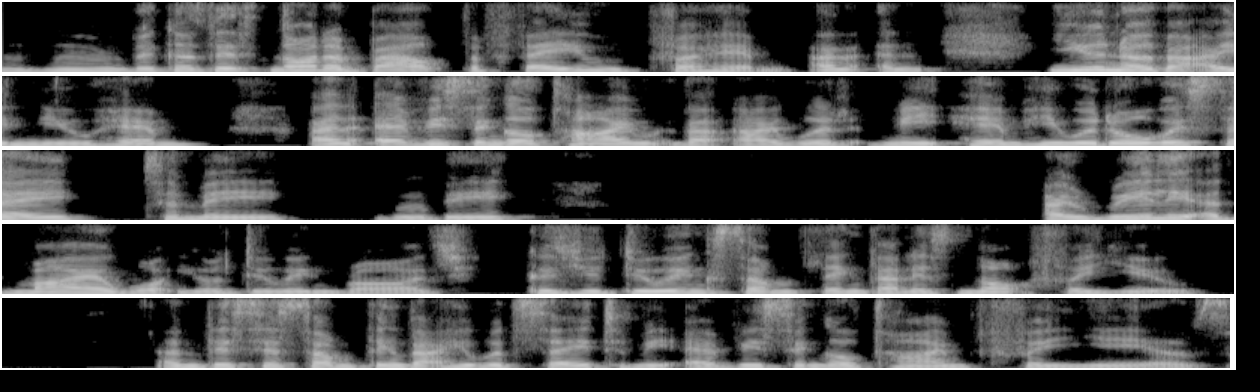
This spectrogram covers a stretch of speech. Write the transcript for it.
Mm-hmm, because it's not about the fame for him. And, and you know that I knew him. And every single time that I would meet him, he would always say to me, Ruby, I really admire what you're doing, Raj, because you're doing something that is not for you. And this is something that he would say to me every single time for years.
